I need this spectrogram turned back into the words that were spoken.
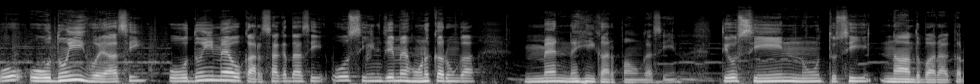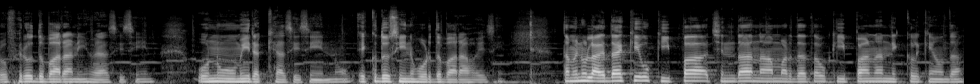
ਉਹ ਉਦੋਂ ਹੀ ਹੋਇਆ ਸੀ, ਉਦੋਂ ਹੀ ਮੈਂ ਉਹ ਕਰ ਸਕਦਾ ਸੀ, ਉਹ ਸੀਨ ਜੇ ਮੈਂ ਹੁਣ ਕਰੂੰਗਾ ਮੈਂ ਨਹੀਂ ਕਰ ਪਾਉਂਗਾ ਸੀਨ। ਤੇ ਉਹ ਸੀਨ ਨੂੰ ਤੁਸੀਂ ਨਾ ਦੁਬਾਰਾ ਕਰੋ। ਫਿਰ ਉਹ ਦੁਬਾਰਾ ਨਹੀਂ ਹੋਇਆ ਸੀ ਸੀਨ। ਉਹਨੂੰ ਉਵੇਂ ਹੀ ਰੱਖਿਆ ਸੀ ਸੀਨ ਨੂੰ। ਇੱਕ ਦੋ ਸੀਨ ਹੋਰ ਦੁਬਾਰਾ ਹੋਏ ਸੀ। ਤਾਂ ਮੈਨੂੰ ਲੱਗਦਾ ਕਿ ਉਹ ਕੀਪਾ, ਛਿੰਦਾ ਨਾ ਮਰਦਾ ਤਾਂ ਉਹ ਕੀਪਾ ਨਾ ਨਿਕਲ ਕੇ ਆਉਂਦਾ।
